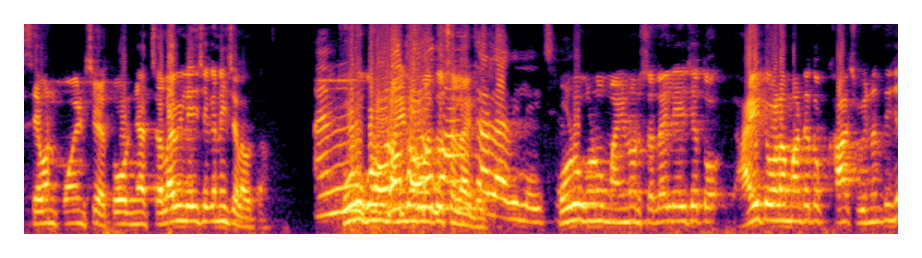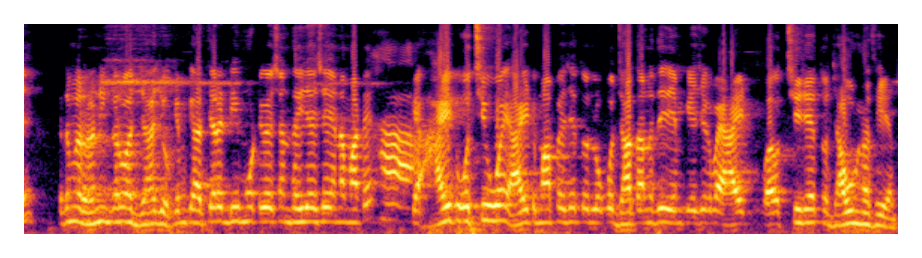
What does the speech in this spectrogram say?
સેવન પોઈન્ટ છે તો ત્યાં ચલાવી લે છે કે નહીં ચલાવતા? થોડું ઘણું માઇનોર હોય તો ચલાવી લે. થોડું ઘણું માઇનોર ચલાવી લે છે તો હાઇટ વાળા માટે તો ખાસ વિનંતી છે કે તમે રનિંગ કરવા જાજો. કેમ કે અત્યારે ડિમોટિવેશન થઈ જાય છે એના માટે કે હાઇટ ઓછી હોય હાઇટ માપે છે તો લોકો જાતા નથી. એમ કહે છે કે ભાઈ હાઇટ ઓછી છે તો જવું નથી એમ.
